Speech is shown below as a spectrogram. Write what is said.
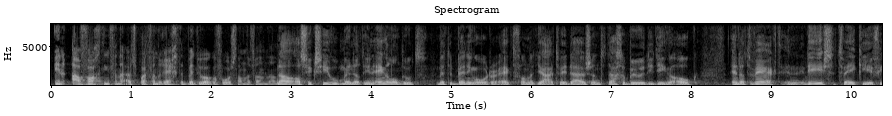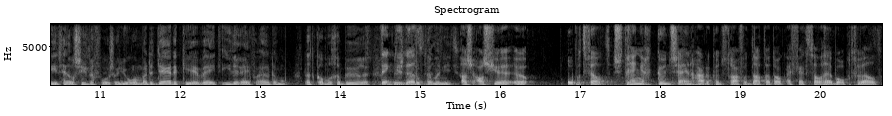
in afwachting van de uitspraak van de rechter. Bent u ook een voorstander van dan? Nou, als ik zie hoe men dat in Engeland doet... met de Banning Order Act van het jaar 2000... daar gebeuren die dingen ook. En dat werkt. En de eerste twee keer vind je het heel zielig voor zo'n jongen... maar de derde keer weet iedereen van, oh, dat, dat kan me gebeuren. Denkt dus u dat dat, doet dan maar niet. Als, als je eh, op het veld strenger kunt zijn, harder kunt straffen... dat dat ook effect zal hebben op het geweld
